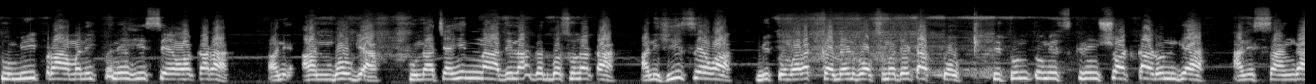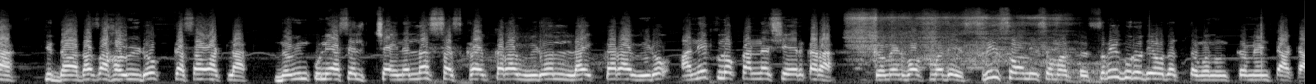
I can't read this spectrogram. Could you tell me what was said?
तुम्ही प्रामाणिकपणे ही सेवा करा आणि अनुभव घ्या. कुणाच्याही नादी लागत बसू नका. आणि ही सेवा मी तुम्हाला कमेंट बॉक्समध्ये टाकतो. तिथून तुम्ही स्क्रीनशॉट काढून घ्या आणि सांगा की दादाचा हा व्हिडिओ कसा वाटला. नवीन कुणी असेल चॅनलला सबस्क्राईब करा व्हिडिओ लाईक करा व्हिडिओ अनेक लोकांना शेअर करा. कमेंट बॉक्समध्ये श्री स्वामी समर्थ श्री गुरुदेव दत्त म्हणून कमेंट टाका.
